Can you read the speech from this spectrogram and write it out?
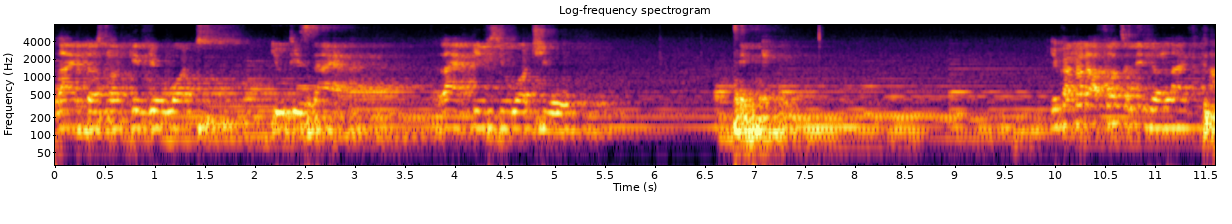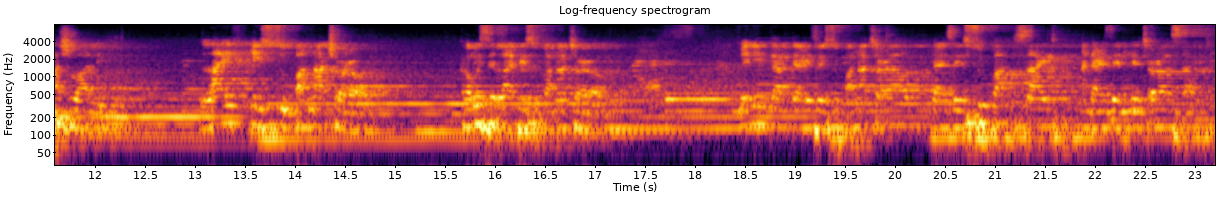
Life does not give you what you desire. Life gives you what you think. You cannot afford to live your life casually. Life is supernatural. Can we say life is supernatural? Meaning that there is a supernatural, there is a super side, and there is a natural side.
